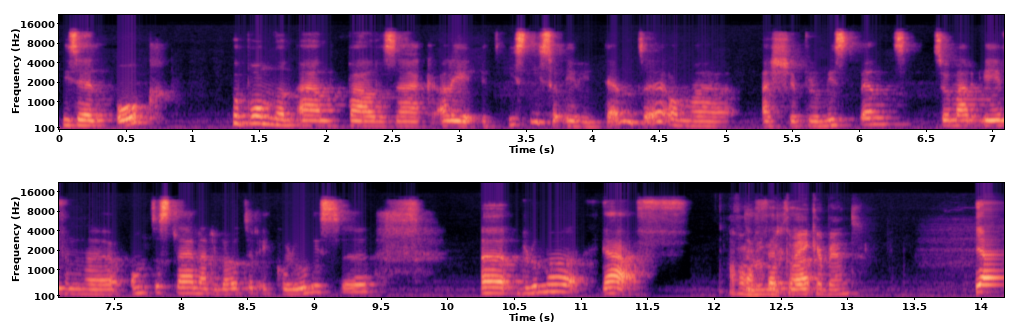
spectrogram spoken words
die zijn ook gebonden aan bepaalde zaken. Allee, het is niet zo evident hè, om als je bloemist bent, zomaar even om te slaan naar louter ecologische bloemen. Ja, of een bloemenkweker bent. Ja,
